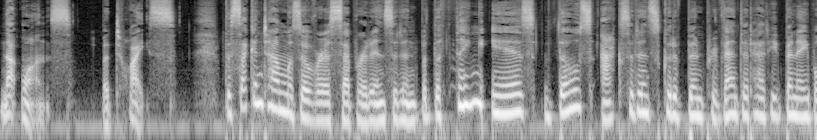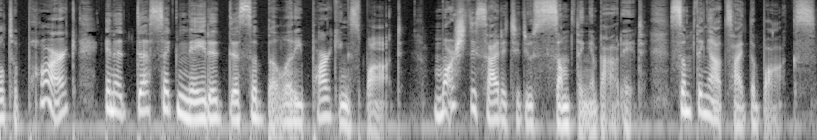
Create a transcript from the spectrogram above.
not once, but twice. The second time was over a separate incident, but the thing is, those accidents could have been prevented had he been able to park in a designated disability parking spot. Marsh decided to do something about it, something outside the box.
